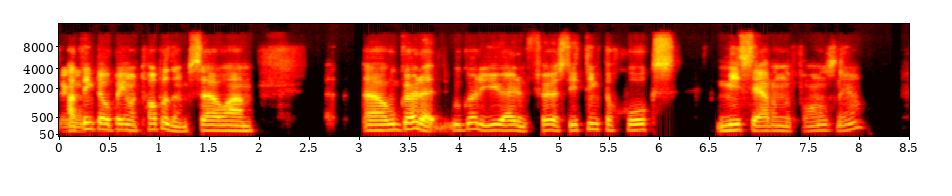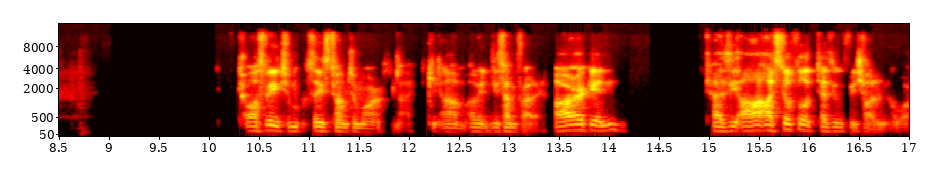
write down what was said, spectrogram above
They're I gonna- think they'll be on top of them. So, um, uh, we'll go to we'll go to you, Aiden, first. Do you think the Hawks miss out on the finals now? I'll speak to see this time tomorrow. No, um, I mean this time Friday. I reckon Tassie. I, I still feel like Tassie will finish higher than Illawarra.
